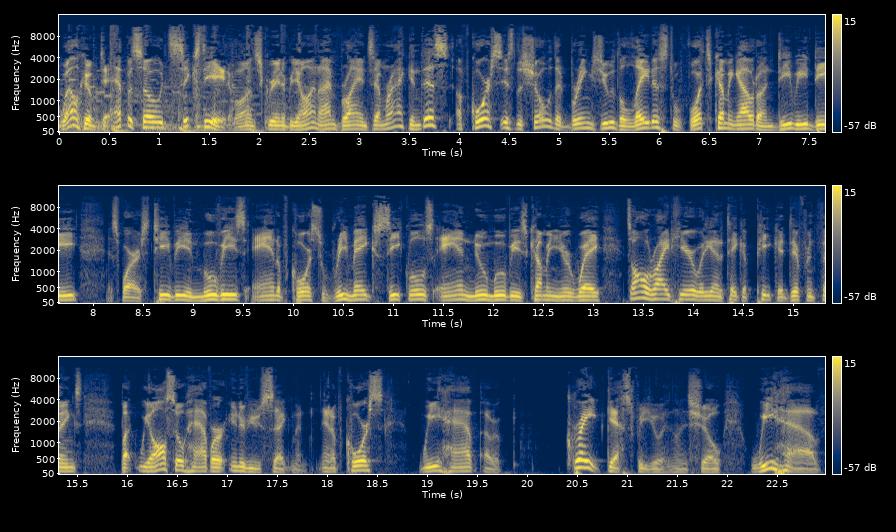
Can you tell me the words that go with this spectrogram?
Welcome to episode 68 of On Screen and Beyond. I'm Brian Zemrak, and this, of course, is the show that brings you the latest of what's coming out on DVD as far as TV and movies, and of course, remakes, sequels, and new movies coming your way. It's all right here. We're going to take a peek at different things, but we also have our interview segment. And of course, we have a great guest for you in this show. We have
